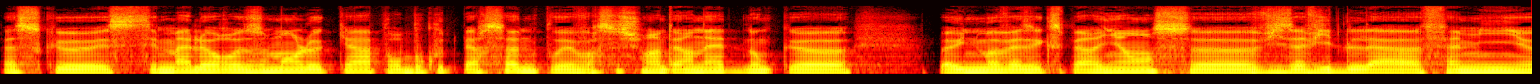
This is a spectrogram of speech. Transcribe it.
parce que c'est malheureusement le cas pour beaucoup de personnes. Vous pouvez voir ça sur Internet. Donc, bah, une mauvaise expérience vis-à-vis de la famille.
